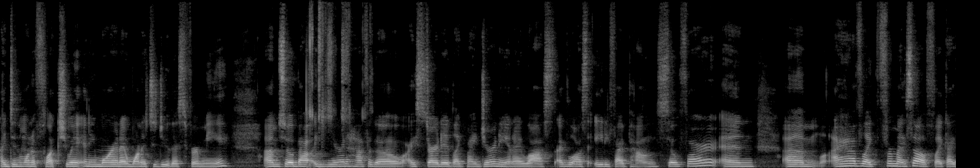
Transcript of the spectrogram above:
I didn't want to fluctuate anymore and I wanted to do this for me. Um, so about a year and a half ago, I started like my journey and I lost, I've lost 85 pounds so far. And um, I have like for myself, like I,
